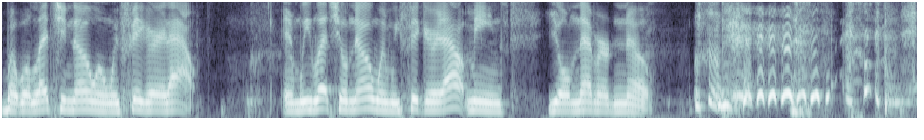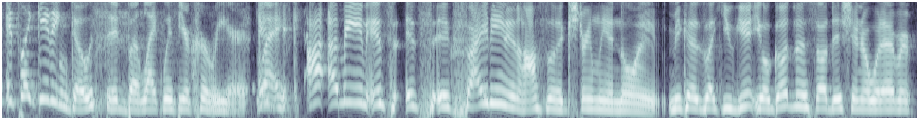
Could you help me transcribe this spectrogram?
but we'll let you know when we figure it out. And we let you know when we figure it out means you'll never know. it's like getting ghosted, but like with your career. Like, I, I mean, it's it's exciting and also extremely annoying because like you get you'll go to this audition or whatever,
